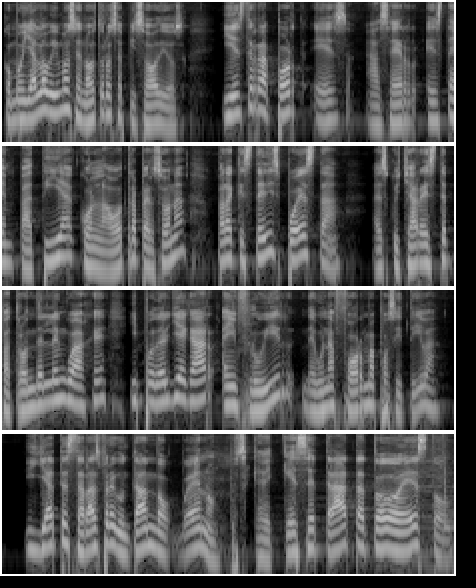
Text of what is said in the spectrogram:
como ya lo vimos en otros episodios. Y este rapport es hacer esta empatía con la otra persona para que esté dispuesta a escuchar este patrón del lenguaje y poder llegar a influir de una forma positiva. Y ya te estarás preguntando, bueno, pues ¿de qué se trata todo esto?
